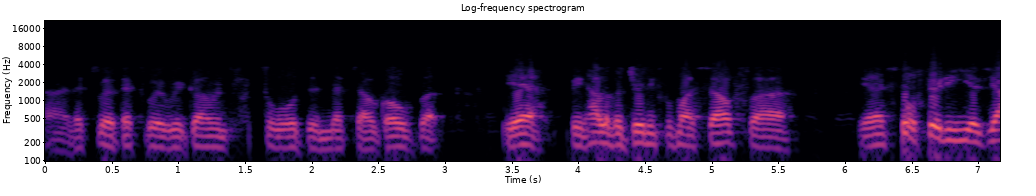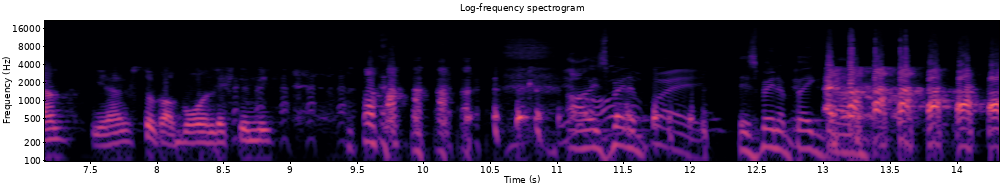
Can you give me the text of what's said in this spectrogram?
uh, that's where that's where we're going towards, and that's our goal. But yeah, been a hell of a journey for myself. Uh, yeah, still 30 years young. You know, still got more left in me. oh, there's been a there's been a big uh,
